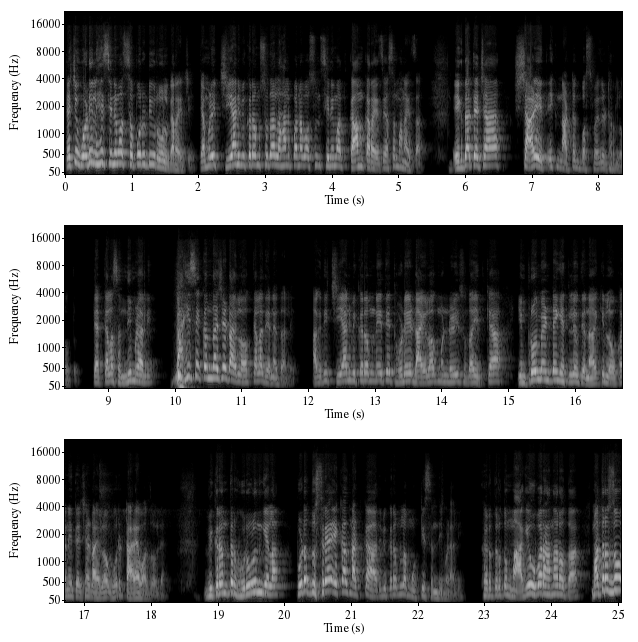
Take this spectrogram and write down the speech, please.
त्याचे वडील हे सिनेमात सपोर्टिव्ह रोल करायचे. त्यामुळे चियान विक्रम सुद्धा लहानपणापासून सिनेमात काम करायचे असं म्हणायचा. एकदा त्याच्या शाळेत एक नाटक बसवायचं ठरलं होतं. त्यात त्याला संधी मिळाली. काही सेकंदाचे डायलॉग त्याला देण्यात आले. अगदी चियान विक्रमने ते थोडे डायलॉग मंडळी सुद्धा इतक्या इम्प्रुव्हमेंटने घेतले होते ना की लोकांनी त्याच्या डायलॉगवर टाळ्या वाजवल्या. विक्रम तर हुरळून गेला. पुढे दुसऱ्या एका नाटकात विक्रमला मोठी संधी मिळाली. खरं तर तो मागे उभा राहणार होता. मात्र जो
